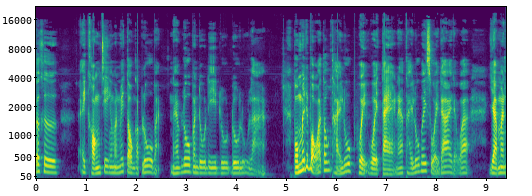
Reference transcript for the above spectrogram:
ก็คือไอ้ของจริงมันไม่ตรงกับรูปอะนะครับรูปมันดูดีดูดูหรูหราผมไม่ได้บอกว่าต้องถ่ายรูปห่วยห่วยแตกนะครับถ่ายรูปให้สวยได้แต่ว่าอย่ามัน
